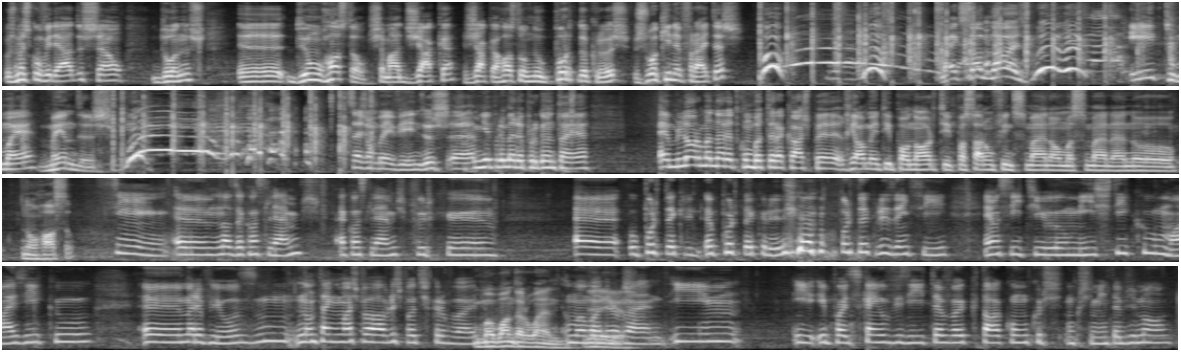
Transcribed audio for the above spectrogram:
Os meus convidados são donos eh, de um hostel chamado Jaca, Jaca Hostel no Porto da Cruz, Joaquina Freitas. Uh! Uh! Make some noise! Uh, uh! E Tomé Mendes. Uh! Sejam bem-vindos. Eh, a minha primeira pergunta é: a melhor maneira de combater a caspa é realmente ir para o norte e passar um fim de semana ou uma semana no, num hostel? Sim, eh, nós aconselhamos, aconselhamos porque eh, o Porto da, Cru- a Porto da Cruz, Porto da Cruz em si é um sítio místico, mágico, eh, maravilhoso. Não tenho mais palavras para descrever. Uma Wonderland. Uma. Wonderland. E, e, e depois quem o visita vê que está com um, um crescimento abismal.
